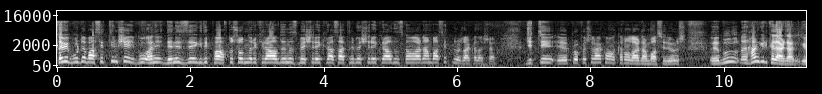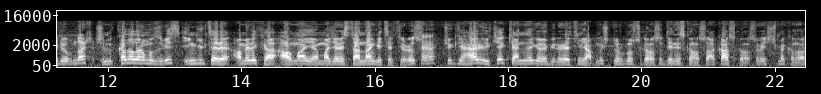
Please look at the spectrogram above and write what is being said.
Tabii burada bahsettiğim şey bu hani denizde gidip hafta sonları kiraladığınız 5 liraya kira saatini 5 liraya kiraladığınız kanolardan bahsetmiyoruz arkadaşlar. Ciddi e, profesyonel kan- kanolardan bahsediyoruz. E, bu hangi ülkelerden geliyor bunlar? Şimdi kanolarımızı biz İngiltere, Amerika, Almanya, Macaristan'dan getirtiyoruz. Hı hı. Çünkü her ülke kendine göre bir üretim yapmış. Durgun su kanosu, deniz kanosu, akarsu kanosu ve şişme kano,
